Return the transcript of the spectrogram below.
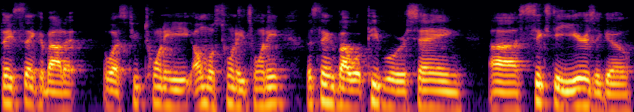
think think about it. What's 220 almost 2020? Let's think about what people were saying uh, 60 years ago.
